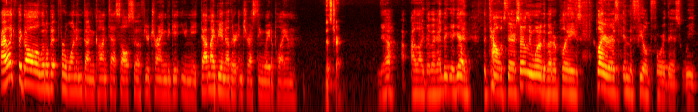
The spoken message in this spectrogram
I like Theegala little bit for one and done contests also if you're trying to get unique. That might be another interesting way to play him. That's true. Yeah, I like that. Like I think again, the talent's there. Certainly one of the better plays players in the field for this week.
